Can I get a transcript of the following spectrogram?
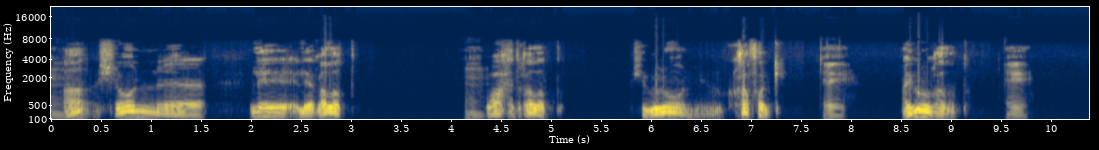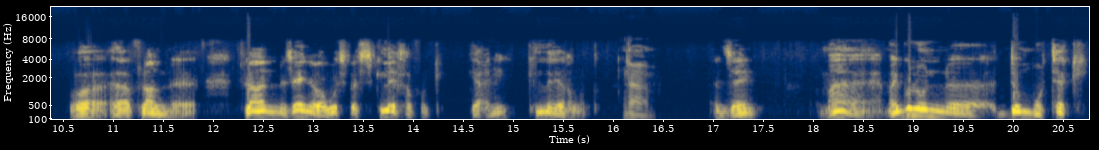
ها؟ شلون آه، واحد غلط. شو يقولون؟ خفق. إيه. ما يقولون غلط. إيه. وفلان فلان زين يروس بس كله يخفق يعني كله يغلط. نعم. زين؟ ما ما يقولون آه، دم وتك.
